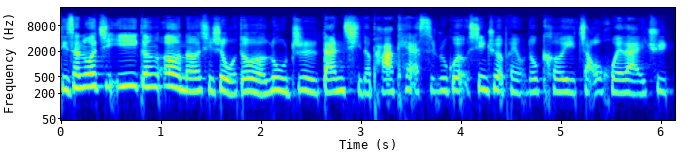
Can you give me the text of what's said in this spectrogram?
底层逻辑一跟二》呢，其实我都有录制单期的 podcast，如果有兴趣的朋友都可以找回来去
